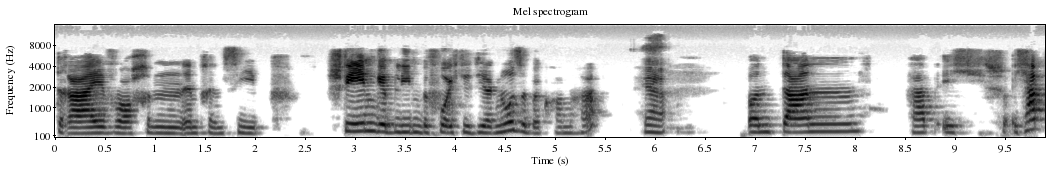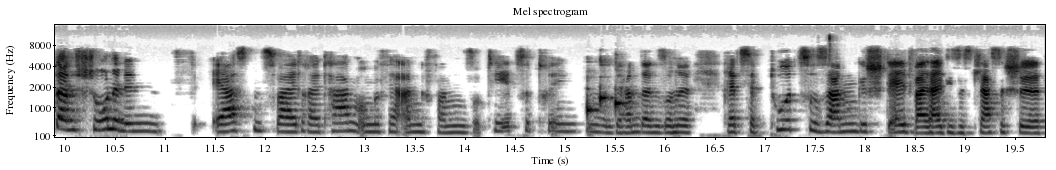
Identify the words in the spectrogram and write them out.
drei Wochen im Prinzip stehen geblieben, bevor ich die Diagnose bekommen habe. Ja. Und dann habe ich, ich habe dann schon in den ersten zwei, drei Tagen ungefähr angefangen, so Tee zu trinken und wir haben dann so eine Rezeptur zusammengestellt, weil halt dieses klassische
